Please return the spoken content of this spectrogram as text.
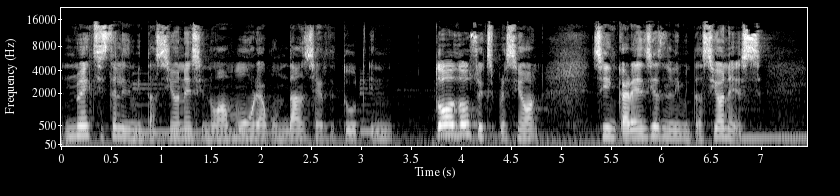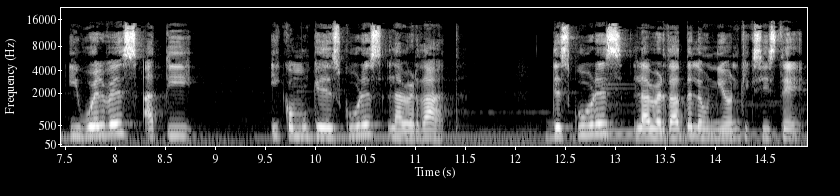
no existen limitaciones, sino amor, abundancia, gratitud en toda su expresión sin carencias ni limitaciones, y vuelves a ti y como que descubres la verdad. Descubres la verdad de la unión que existe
